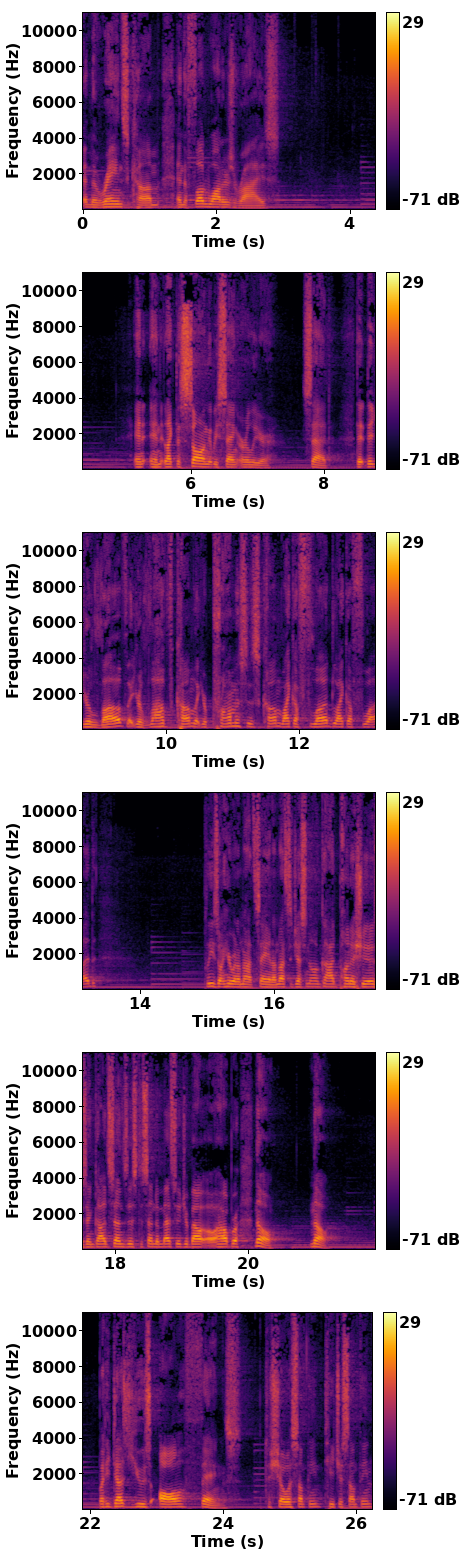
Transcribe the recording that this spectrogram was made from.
and the rains come and the floodwaters rise. And, and like the song that we sang earlier said, that, that your love, let your love come, let your promises come like a flood, like a flood. Please don't hear what I'm not saying. I'm not suggesting, oh, God punishes and God sends this to send a message about oh, how. Bro-. No, no. But he does use all things to show us something, teach us something.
